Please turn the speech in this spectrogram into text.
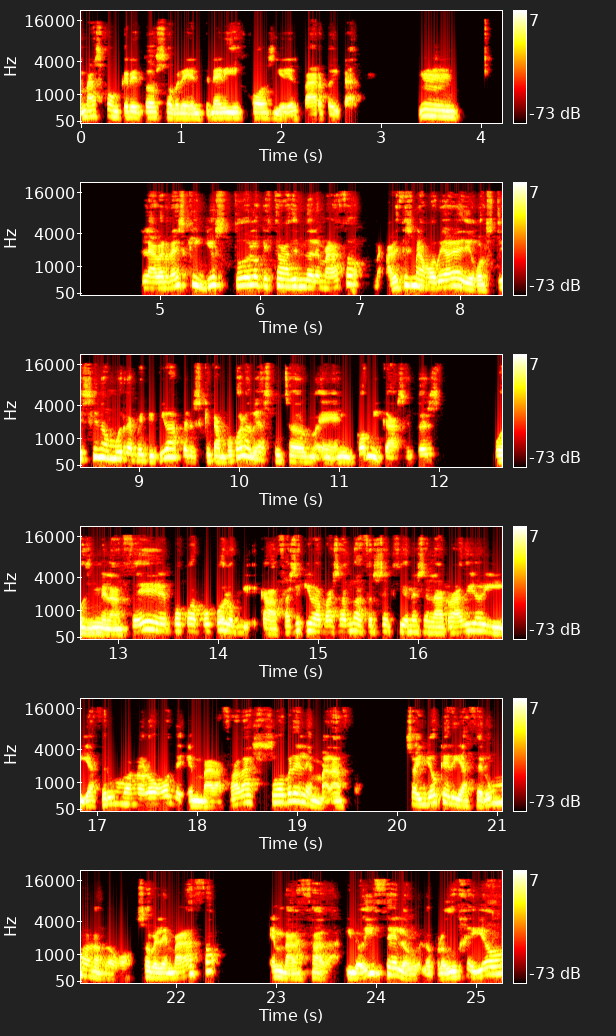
más concreto sobre el tener hijos y el parto y tal. Mm, la verdad es que yo todo lo que estaba haciendo el embarazo, a veces me agobiaba y digo, estoy siendo muy repetitiva, pero es que tampoco lo había escuchado en cómicas. Entonces, pues me lancé poco a poco, lo que, cada fase que iba pasando, a hacer secciones en la radio y hacer un monólogo de embarazada sobre el embarazo. O sea, yo quería hacer un monólogo sobre el embarazo embarazada. Y lo hice, lo, lo produje yo,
